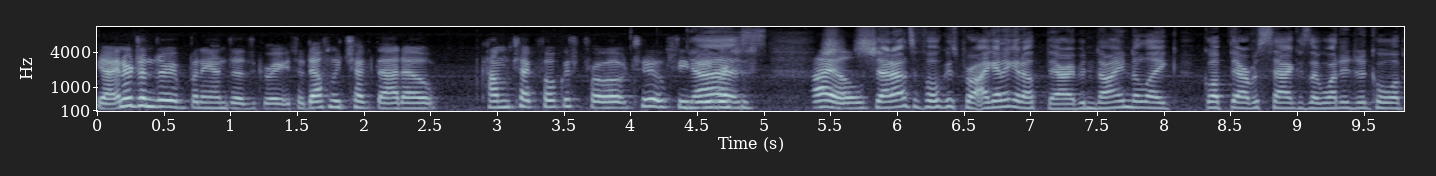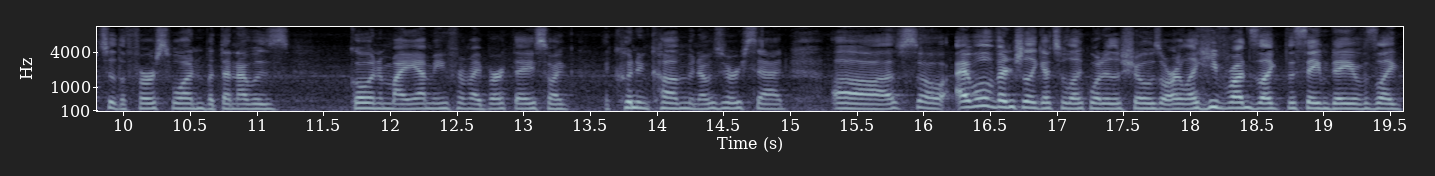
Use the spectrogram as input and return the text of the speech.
yeah, intergender bonanza is great, so definitely check that out. Come check Focus Pro out too. Versus Yes. Styles. Shout out to Focus Pro. I gotta get up there. I've been dying to like go up there. I was sad because I wanted to go up to the first one, but then I was going to Miami for my birthday, so I, I couldn't come, and I was very sad. Uh, so I will eventually get to like one of the shows, or like he runs like the same day. It was like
